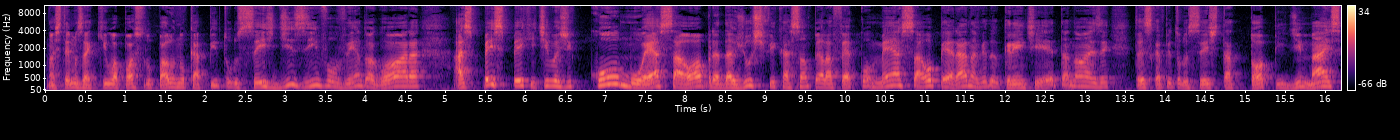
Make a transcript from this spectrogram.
nós temos aqui o apóstolo Paulo no capítulo 6, desenvolvendo agora as perspectivas de como essa obra da justificação pela fé começa a operar na vida do crente. Eita, nós, hein? Então, esse capítulo 6 está top demais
